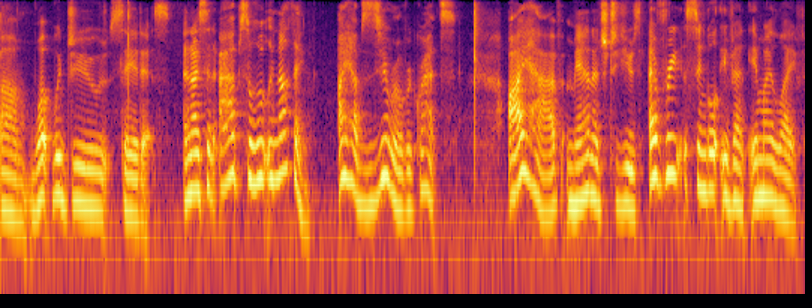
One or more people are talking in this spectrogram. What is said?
um, what would you say it is? And I said, absolutely nothing. I have zero regrets. I have managed to use every single event in my life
